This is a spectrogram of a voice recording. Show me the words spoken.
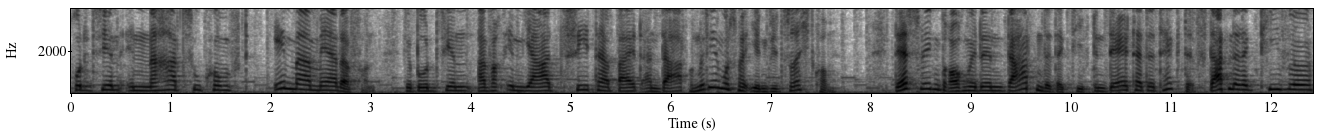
produzieren in naher Zukunft immer mehr davon. Wir produzieren einfach im Jahr Zettabyte an Daten und mit denen muss man irgendwie zurechtkommen. Deswegen brauchen wir den Datendetektiv, den Data Detective. Datendetektive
